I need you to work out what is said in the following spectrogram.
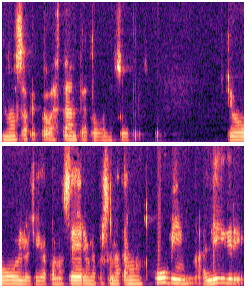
Nos afectó bastante a todos nosotros. Yo lo llegué a conocer, era una persona tan joven, alegre,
